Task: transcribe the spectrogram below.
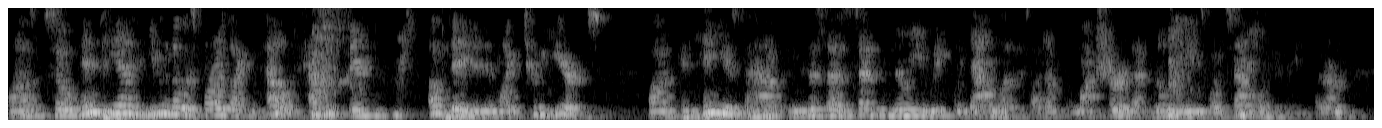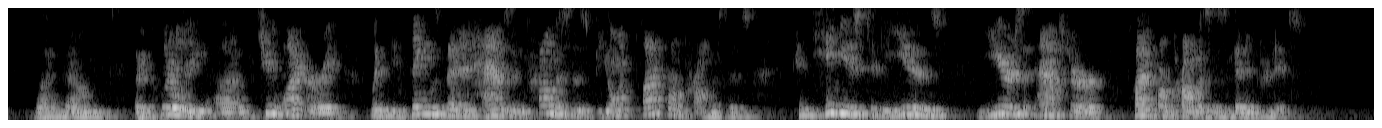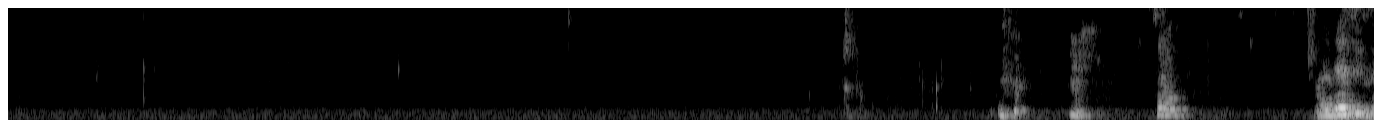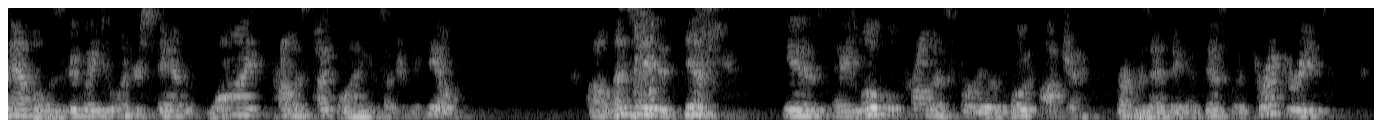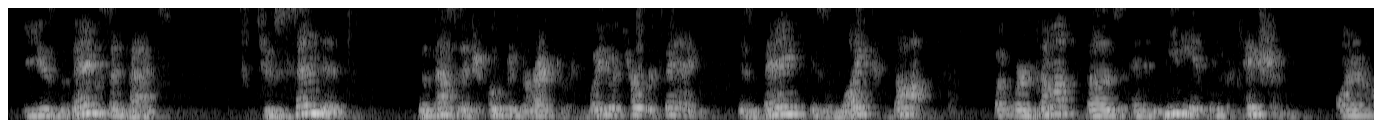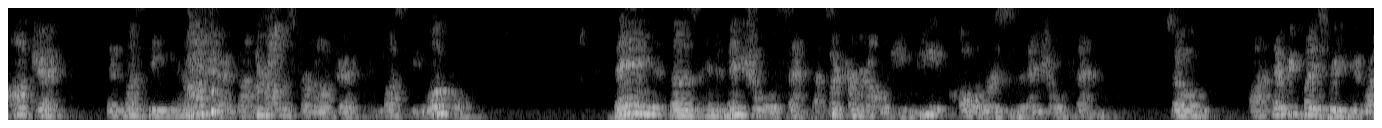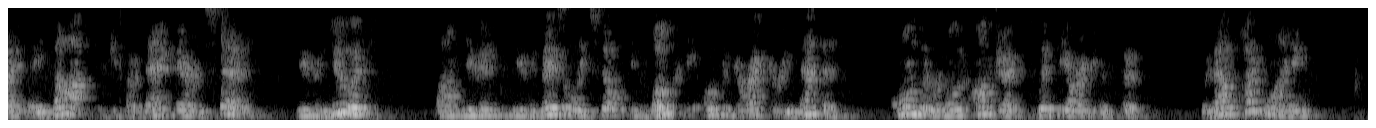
Uh, so NPM, even though as far as I can tell, it hasn't been updated in like two years, uh, continues to have, I mean, this says 7 million weekly downloads. I don't, I'm not sure if that really means what it sounds like it means, but, um, but, um, but clearly Q library with the things that it has and promises beyond platform promises continues to be used years after platform promises have been introduced. So uh, this example is a good way to understand why promise pipelining is such a big deal. Uh, let's say the disk is a local promise for a remote object representing a disk with directories. You use the bang syntax to send it the message open directory. The way to interpret bang is bang is like dot, but where dot does an immediate invocation on an object that must be an object, not a promise for an object, it must be local, Bang does an eventual send. That's our terminology, immediate call versus eventual send. So uh, every place where you could write a dot, if you put a bang there instead, you can do it. Um, you can you can basically still invoke the open directory method on the remote object with the argument foo. Without pipelining,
